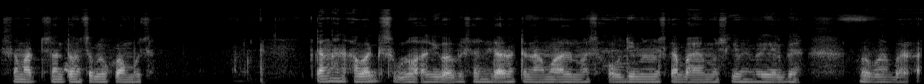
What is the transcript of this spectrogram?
selama ratusan tahun sebelum Columbus. Tangan abad ke-10, ahli bisa sejarah ternama Al-Masaudi menuliskan bahwa Muslim lebih beberapa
